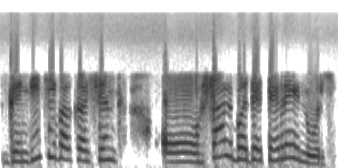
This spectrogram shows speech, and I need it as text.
gândiți-vă că sunt o salbă de terenuri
